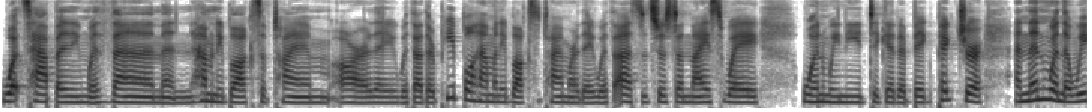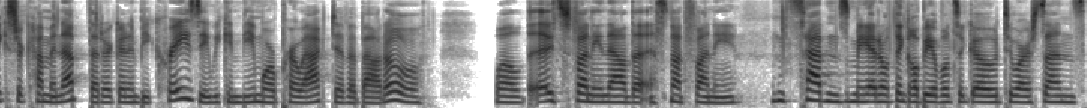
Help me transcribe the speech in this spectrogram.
what's happening with them and how many blocks of time are they with other people? How many blocks of time are they with us? It's just a nice way when we need to get a big picture. And then when the weeks are coming up that are going to be crazy we can be more proactive about oh well it's funny now that it's not funny. It saddens me. I don't think i'll be able to go to our son's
